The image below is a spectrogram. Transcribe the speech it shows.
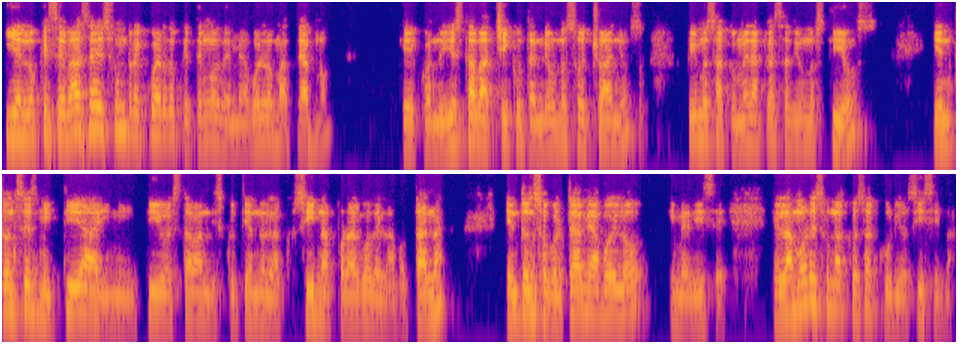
y en lo que se basa es un recuerdo que tengo de mi abuelo materno, que cuando yo estaba chico, tendría unos ocho años, fuimos a comer a casa de unos tíos, y entonces mi tía y mi tío estaban discutiendo en la cocina por algo de la botana, y entonces volteé a mi abuelo y me dice, el amor es una cosa curiosísima,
